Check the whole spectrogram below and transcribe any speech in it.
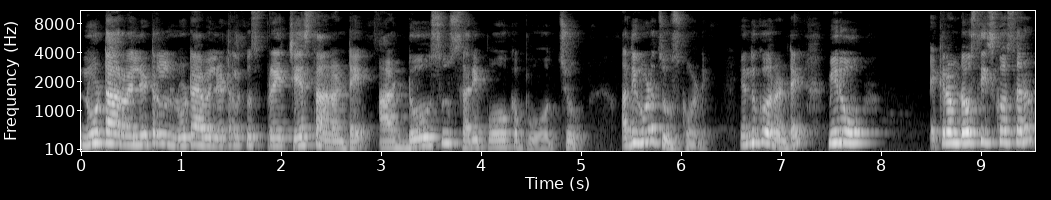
నూట అరవై లీటర్లు నూట యాభై లీటర్లకు స్ప్రే చేస్తానంటే ఆ డోసు సరిపోకపోవచ్చు. అది కూడా చూసుకోండి. ఎందుకు అనంటే మీరు ఎకరం డోస్ తీసుకొస్తారు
